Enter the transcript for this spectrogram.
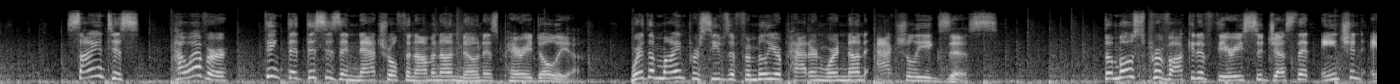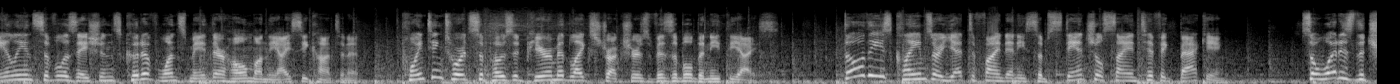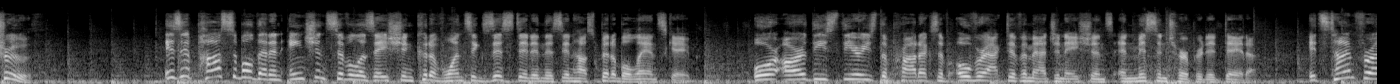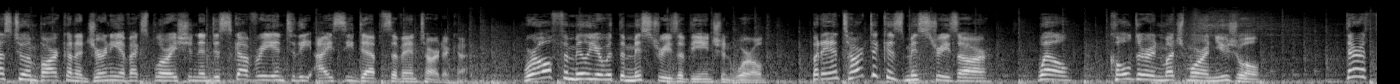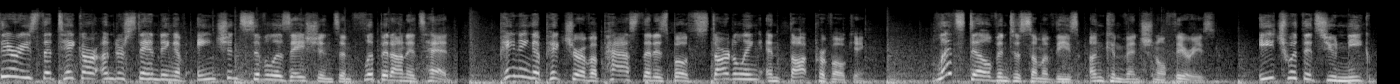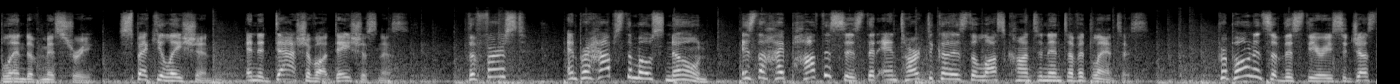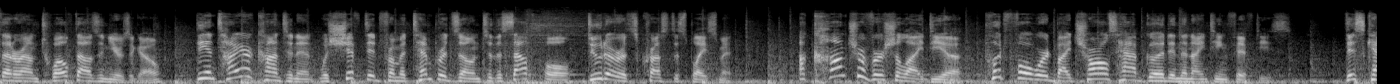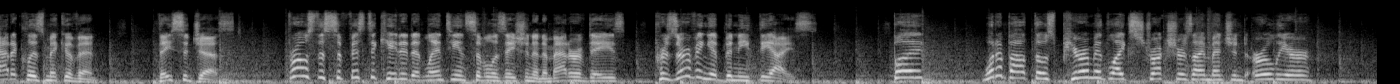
Scientists, however, think that this is a natural phenomenon known as pareidolia, where the mind perceives a familiar pattern where none actually exists. The most provocative theories suggest that ancient alien civilizations could have once made their home on the icy continent, pointing towards supposed pyramid-like structures visible beneath the ice. Though these claims are yet to find any substantial scientific backing, so what is the truth? Is it possible that an ancient civilization could have once existed in this inhospitable landscape? Or are these theories the products of overactive imaginations and misinterpreted data? It's time for us to embark on a journey of exploration and discovery into the icy depths of Antarctica. We're all familiar with the mysteries of the ancient world, but Antarctica's mysteries are, well, colder and much more unusual there are theories that take our understanding of ancient civilizations and flip it on its head, painting a picture of a past that is both startling and thought-provoking. Let's delve into some of these unconventional theories, each with its unique blend of mystery, speculation, and a dash of audaciousness. The first, and perhaps the most known, is the hypothesis that Antarctica is the lost continent of Atlantis. Proponents of this theory suggest that around 12,000 years ago, the entire continent was shifted from a temperate zone to the South Pole due to Earth's crust displacement. A controversial idea put forward by Charles Hapgood in the 1950s. This cataclysmic event, they suggest, froze the sophisticated Atlantean civilization in a matter of days, preserving it beneath the ice. But what about those pyramid-like structures I mentioned earlier?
